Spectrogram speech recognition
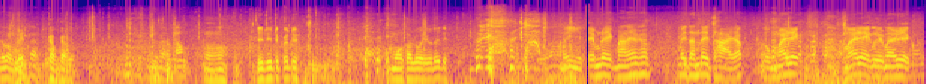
ระวังเพชรนะกลับกลับเอาอ๋อเดี๋ยวเดี๋ยวเดี๋ยวไปเดี๋ยวมัวกระรวยอยู่เลยดินี่เต็มแรกมาแล้วครับ ไม่ทันได้ถ่ายครับ ลงไม้เล็กไม้แรกเลยไม้เล็กนี่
